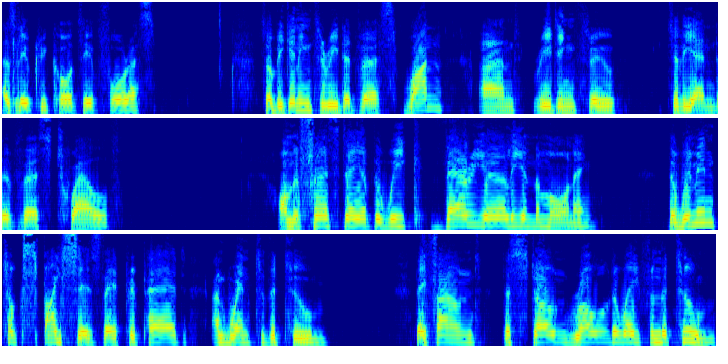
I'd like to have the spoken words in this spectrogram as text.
as Luke records it for us. So beginning to read at verse 1 and reading through to the end of verse 12. On the first day of the week, very early in the morning, the women took spices they had prepared and went to the tomb. They found the stone rolled away from the tomb.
